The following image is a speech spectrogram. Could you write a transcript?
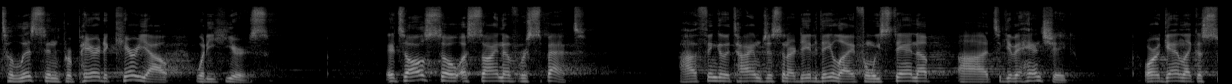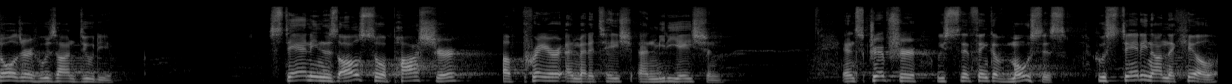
to listen, prepared to carry out what he hears. It's also a sign of respect. Uh, think of the time just in our day to day life when we stand up uh, to give a handshake, or again, like a soldier who's on duty. Standing is also a posture of prayer and meditation and mediation. In scripture, we think of Moses, who's standing on the hill,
